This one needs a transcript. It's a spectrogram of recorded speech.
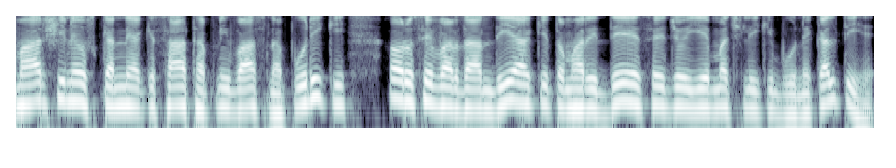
महर्षि ने उस कन्या के साथ अपनी वासना पूरी की और उसे वरदान दिया कि तुम्हारी देह से जो ये मछली की बू निकलती है,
